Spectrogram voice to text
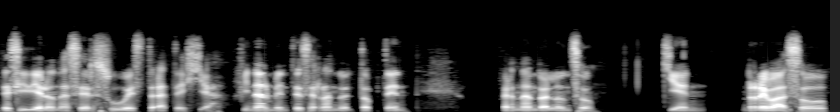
decidieron hacer su estrategia. Finalmente cerrando el top 10, Fernando Alonso, quien rebasó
